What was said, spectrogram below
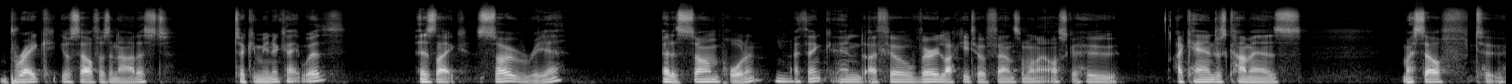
break yourself as an artist to communicate with is like so rare. It is so important, Mm. I think. And I feel very lucky to have found someone like Oscar who I can just come as myself to.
